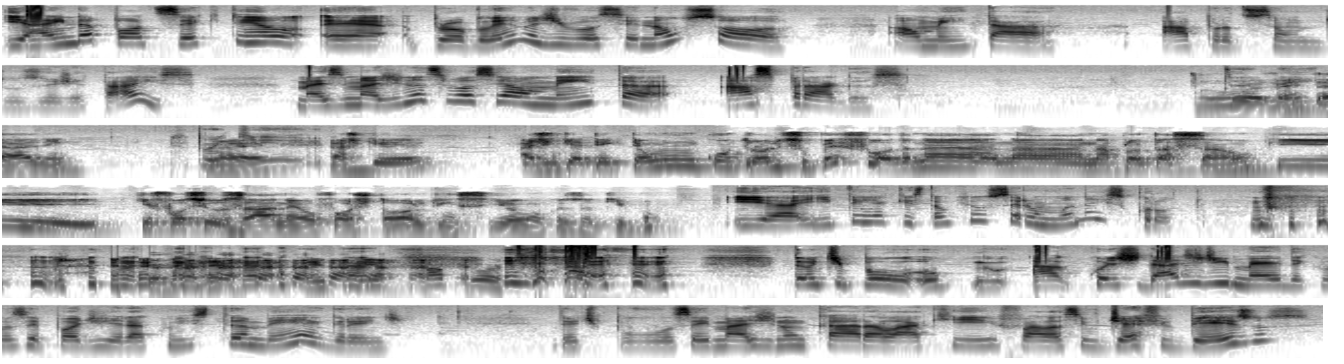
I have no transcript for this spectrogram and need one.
E ainda pode ser que tenha é, problema de você não só aumentar a produção dos vegetais, mas imagina se você aumenta as pragas. Oh, é verdade, hein? Porque... É, acho que a gente ia ter que ter um controle super foda na, na, na, plantação que, que fosse usar né, o fostólito em si, alguma coisa do tipo. E aí tem a questão que o ser humano é escroto. então, tipo, a quantidade de merda que você pode gerar com isso também é grande. Então, tipo, você imagina um cara lá que fala assim, o Jeff Bezos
